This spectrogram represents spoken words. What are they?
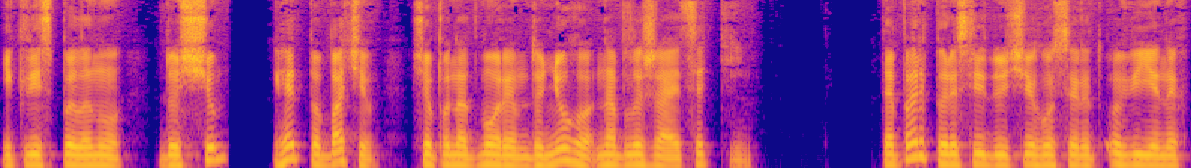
і крізь пилину дощу Гет побачив, що понад морем до нього наближається тінь. Тепер, переслідуючи його серед овіяних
